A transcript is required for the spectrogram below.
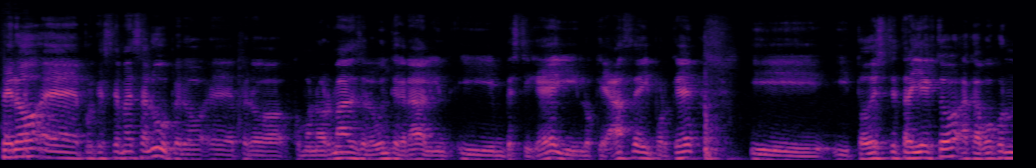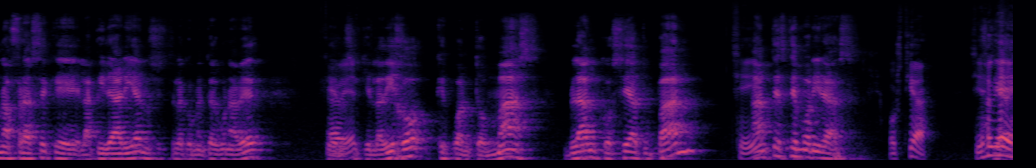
Pero, eh, porque es tema de salud, pero, eh, pero como norma, desde luego integral. Y, investigué y lo que hace y por qué. Y, todo este trayecto acabó con una frase que lapidaria, no sé si te la comenté alguna vez, que no sé quién la dijo, que cuanto más blanco sea tu pan, antes te morirás. Hostia. ¿Sí o qué?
